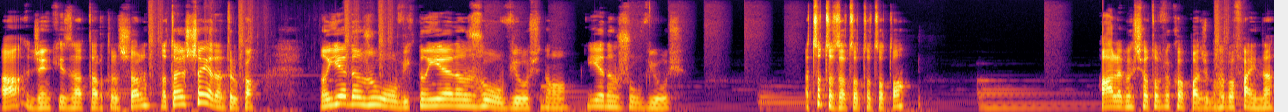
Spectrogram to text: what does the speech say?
A, dzięki za turtle shell. No to jeszcze jeden tylko. No jeden żółwik, no jeden żółwiuś, no. Jeden żółwiuś. A co to za to, to, to, to? Ale bym chciał to wykopać, bo chyba fajne.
